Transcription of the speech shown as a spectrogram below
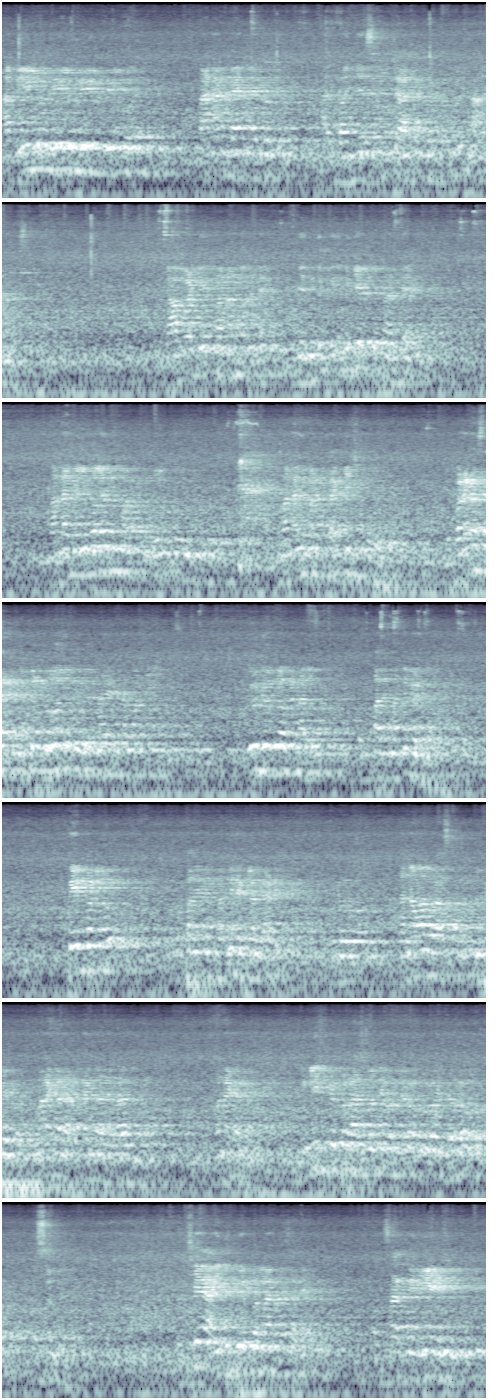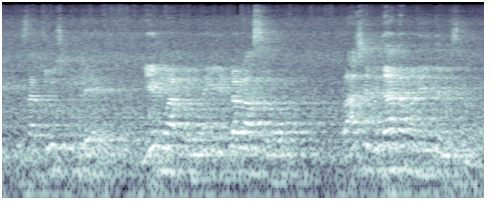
ఆ రీల్ రీల్ రీల్ రీల్. స్నానం టైం అయిపోతుంది అది బంద్ చేస్తాం చార్జింగ్ పెట్టుకుంటే స్నానం కాబట్టి మనం అంటే ఎందుకు ఎందుకు చెప్తుందంటే మన విలువలను మనం రోజు మనల్ని మనం తగ్గించుకోవచ్చు ఎవరైనా సరే ఇప్పుడు రోజు యూట్యూబ్లో ఒక నలుగురు ఒక పది మంది పెడతాం పేపర్లో ఒక పదిహేను మంది రెగ్యులర్ కానీ ఇప్పుడు అన్నవాళ్ళు రాస్తాం ముందు పేపర్ మనకు అది అర్థం కాదు రాదు మన కదా? ఇంగ్లీష్ పేపర్ రాసుకుంటే ఎవరో ఒకరో ఇద్దరు వస్తుంది. వచ్చే ఐదు పేపర్లు అయినా సరే ఒకసారి తిరిగి ఒకసారి చూసుకుంటే ఏం వార్తలు ఉన్నాయి ఎట్లా రాస్తుందో రాసే విధానం అనేది తెలుస్తుంది.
